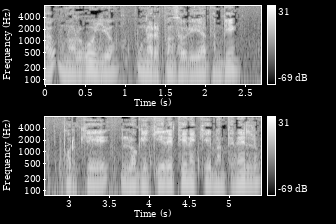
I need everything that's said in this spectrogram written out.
Un orgullo, una responsabilidad también, porque lo que quieres tienes que mantenerlo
